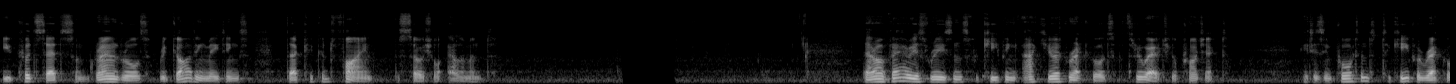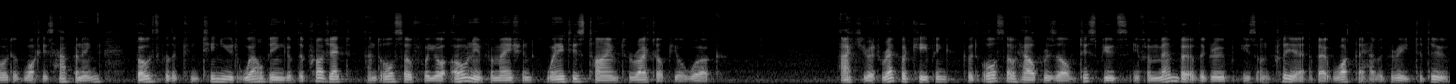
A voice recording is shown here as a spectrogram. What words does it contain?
You could set some ground rules regarding meetings that could confine the social element. There are various reasons for keeping accurate records throughout your project. It is important to keep a record of what is happening both for the continued well-being of the project and also for your own information when it is time to write up your work. Accurate record keeping could also help resolve disputes if a member of the group is unclear about what they have agreed to do.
